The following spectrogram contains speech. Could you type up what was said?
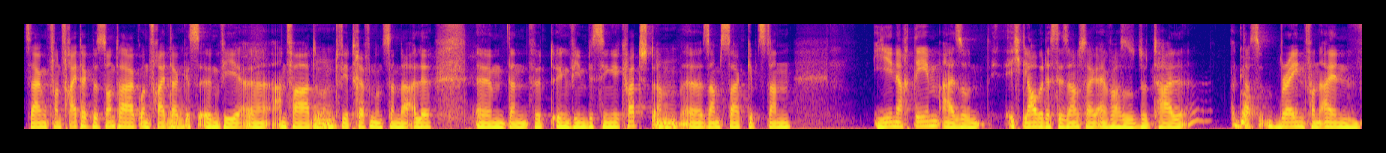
sagen von Freitag bis Sonntag und Freitag mhm. ist irgendwie äh, Anfahrt mhm. und wir treffen uns dann da alle, ähm, dann wird irgendwie ein bisschen gequatscht. Am mhm. äh, Samstag gibt es dann je nachdem, also ich glaube, dass der Samstag einfach so total das Brain von allen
